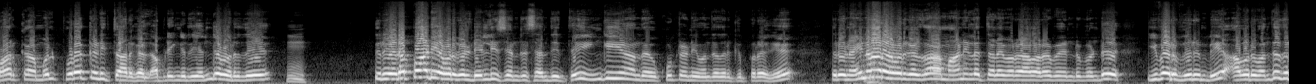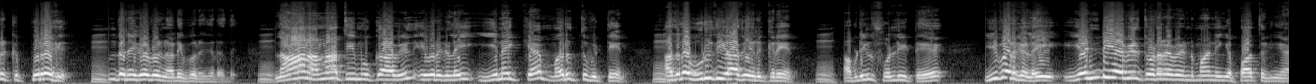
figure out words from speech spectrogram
பார்க்காமல் புறக்கணித்தார்கள். அப்படிங்கிறது எங்க வருது? திரு எடப்பாடி அவர்கள் டெல்லி சென்று சந்தித்து இங்கேயும் அந்த கூட்டணி வந்ததற்கு பிறகு திரு நயினார் அவர்கள் தான் மாநில தலைவராக வர வேண்டும் என்று இவர் விரும்பி அவர் வந்ததற்கு பிறகு இந்த நிகழ்வு நடைபெறுகிறது. நான் அதிமுகவில் இவர்களை இணைக்க மறுத்து விட்டேன் அதுல உறுதியாக இருக்கிறேன். அப்படின்னு சொல்லிட்டு இவர்களை என்டிஏவில் தொடர வேண்டுமா நீங்க பாத்துக்கங்க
